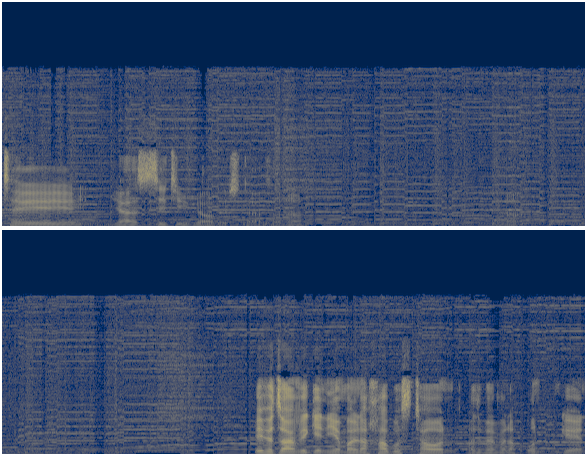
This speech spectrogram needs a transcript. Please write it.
Teja City, glaube ich, da so, ne? Ja. Ich würde sagen, wir gehen hier mal nach Habus Town, also wenn wir nach unten gehen.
